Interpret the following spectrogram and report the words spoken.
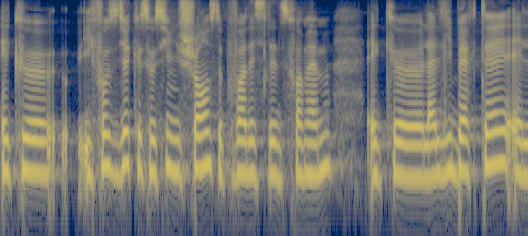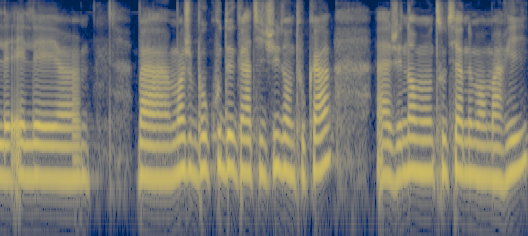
et qu'il faut se dire que c'est aussi une chance de pouvoir décider de soi-même et que la liberté, elle, elle est... Euh, bah, moi, j'ai beaucoup de gratitude en tout cas. Euh, j'ai énormément de soutien de mon mari,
